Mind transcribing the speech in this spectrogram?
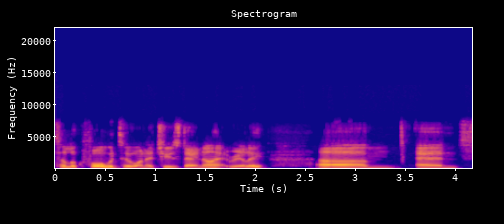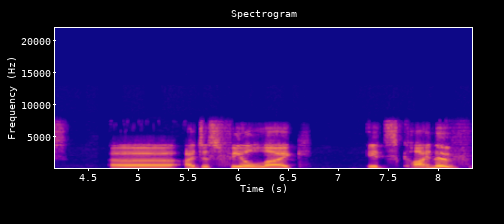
to look forward to on a Tuesday night, really, um, and uh, I just feel like it's kind of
